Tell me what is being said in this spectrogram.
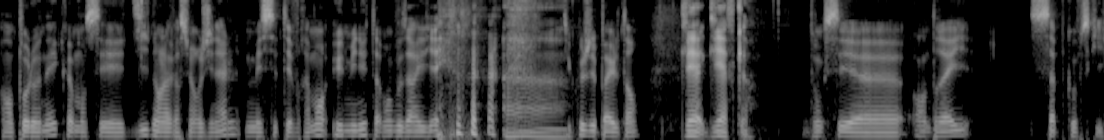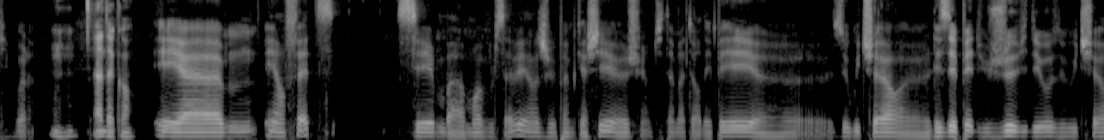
en polonais comment c'est dit dans la version originale, mais c'était vraiment une minute avant que vous arriviez. Ah. du coup, j'ai pas eu le temps. Gliavka. Donc c'est euh, Andrzej Sapkowski, voilà. Mhm. Ah, d'accord. Et, euh, et en fait, c'est bah moi vous le savez, hein, je vais pas me cacher, euh, je suis un petit amateur d'épées. euh, The Witcher, les épées du jeu vidéo The Witcher,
